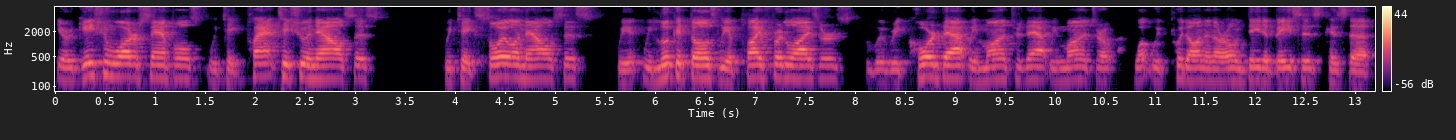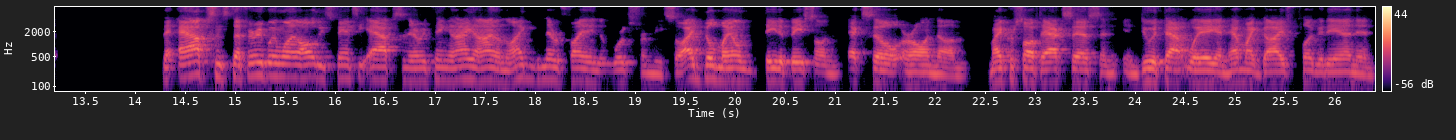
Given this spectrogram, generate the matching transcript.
irrigation water samples, we take plant tissue analysis, we take soil analysis, we, we look at those, we apply fertilizers, we record that, we monitor that, we monitor what we've put on in our own databases because the the apps and stuff, everybody wants all these fancy apps and everything. And I, I don't know, I can never find anything that works for me. So I build my own database on Excel or on um, Microsoft Access and, and do it that way and have my guys plug it in. And,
